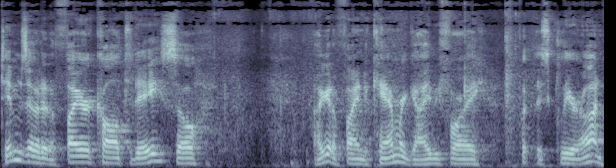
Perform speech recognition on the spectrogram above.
Tim's out at a fire call today, so I gotta find a camera guy before I put this clear on.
